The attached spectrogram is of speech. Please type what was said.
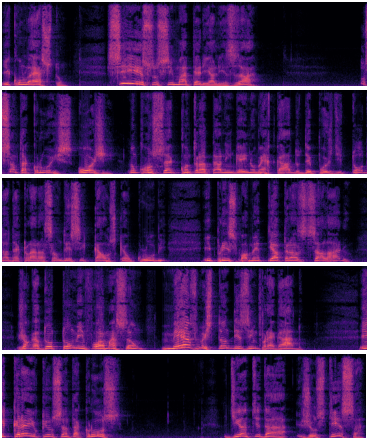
e com Leston. Se isso se materializar, o Santa Cruz hoje não consegue contratar ninguém no mercado depois de toda a declaração desse caos que é o clube e principalmente de atraso de salário. jogador toma informação, mesmo estando desempregado. E creio que o Santa Cruz, diante da justiça,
